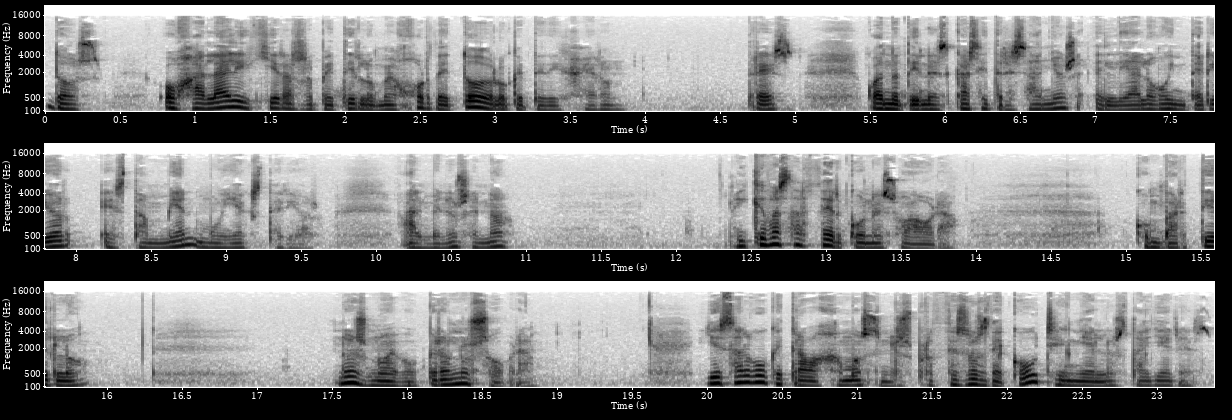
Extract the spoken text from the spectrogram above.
Dos, Ojalá eligieras repetir lo mejor de todo lo que te dijeron. 3. Cuando tienes casi tres años, el diálogo interior es también muy exterior, al menos en A. ¿Y qué vas a hacer con eso ahora? Compartirlo no es nuevo, pero no sobra. Y es algo que trabajamos en los procesos de coaching y en los talleres.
